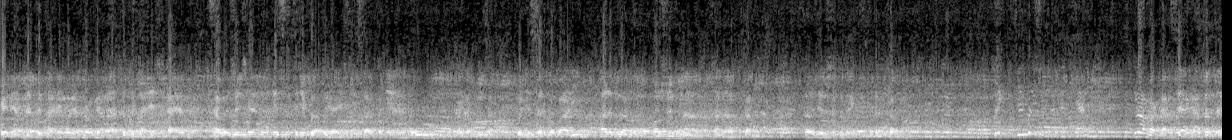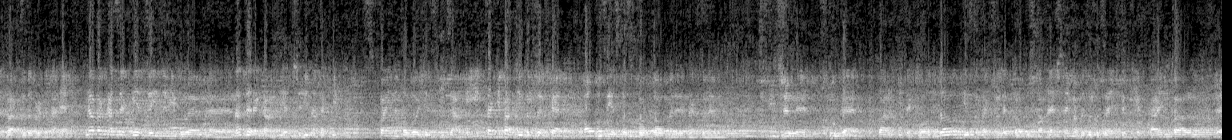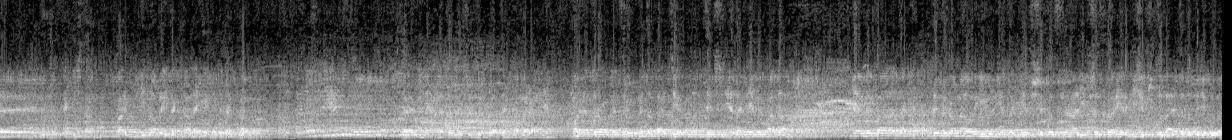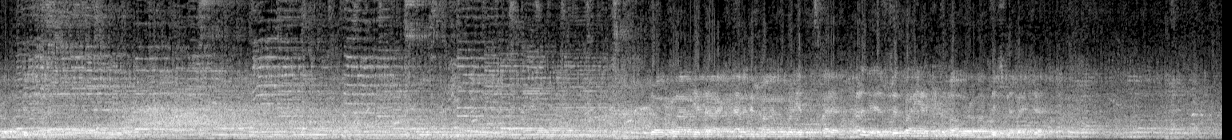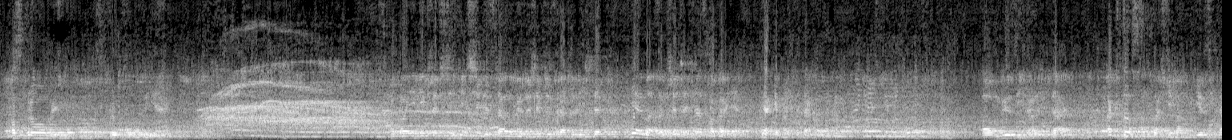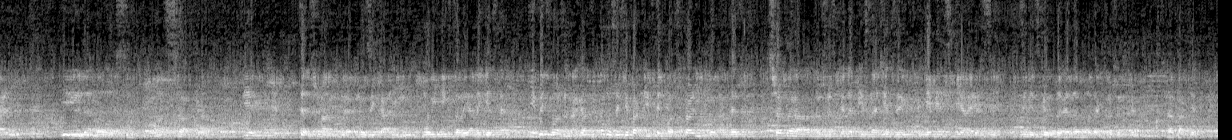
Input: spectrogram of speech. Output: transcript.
Genialne pytanie, moja droga. Na to pytanie czekałem całe życie. Niestety nie była to jajecznica, bo nie... Uuu, fajna bluza. Bo nie serwowali, ale była to pożywna kanapka. To jeszcze tutaj pytanko. Na wakacjach, a to też bardzo dobre pytanie. Na wakacjach między innymi byłem e, na Derekampie, czyli na takim fajnym obozie z widzami. Taki bardziej troszeczkę obóz jest to sportowy, ćwiczymy sztukę walki taekwondo. Jest to także lekko obóz taneczny, mamy dużo zajęć takich jak paintball, e, jakieś tam marki linowe i tak dalej, jako pytanko. Pewnie, ale to musi być potem kameralnie. Moja droga, zróbmy to bardziej romantycznie, tak nie wypada. Nie wypada tak, gdyby Romeo i Julia tak wiesz się poznali, przez barierki się przytulali, to to by nie było romantyczne. Dokładnie tak, nawet już mamy powoli atmosferę, ale wiesz, przez barierki to mało romantyczne będzie. O spróbuj. Spokojnie, nie krzyczcie, nic się nie stało, wiem, że się przestraszyliście. Nie ma co krzyczeć, na spokojnie. Jakie masz pytanie? O musicali, tak? A kto stąd właśnie ma musicali? Ile osób? Masakra. Pięknie. Też mam e, muzykali. Mój nick to Janek jestem i być może nagram. Tylko muszę się bardziej w tym podszkolić, bo tam też trzeba troszeczkę lepiej znać język niemiecki, a język z niemieckiego to wiadomo tak troszeczkę na papier.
